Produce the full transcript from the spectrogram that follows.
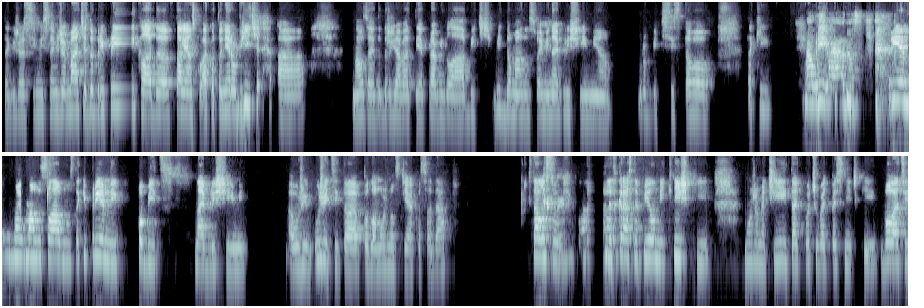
Takže si myslím, že máte dobrý príklad v Taliansku, ako to nerobiť a naozaj dodržiavať tie pravidlá, byť, byť doma so svojimi najbližšími a urobiť si z toho taký malú príjemný, slávnosť. Príjemný, malú slávnosť, taký príjemný pobyt s najbližšími a uži, užiť si to podľa možností, ako sa dá. Stále sú krásne filmy, knižky, môžeme čítať, počúvať pesničky, volať si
